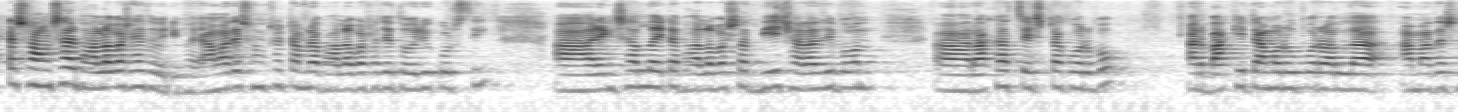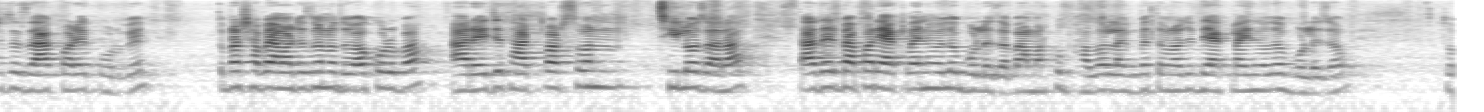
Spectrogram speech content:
একটা সংসার ভালোবাসায় তৈরি হয়। আমাদের সংসারটা আমরা ভালোবাসা দিয়ে তৈরি করছি। আর ইনশাল্লাহ এটা ভালোবাসা দিয়ে সারা জীবন রাখার চেষ্টা করব। আর বাকিটা আমার উপর আল্লাহ আমাদের সাথে যা করে করবে। তোমরা সবাই আমাদের জন্য দোয়া করবা। আর এই যে থার্ড পার্সন ছিল যারা, তাদের ব্যাপারে এক লাইন হলেও বলে যাবে। আমার খুব ভালো লাগবে, তোমরা যদি এক লাইন হলেও বলে যাও। তো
